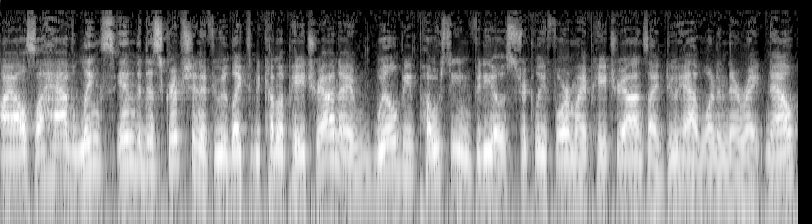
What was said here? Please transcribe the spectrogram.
I also have links in the description if you would like to become a Patreon. I will be posting videos strictly for my Patreons. I do have one in there right now.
